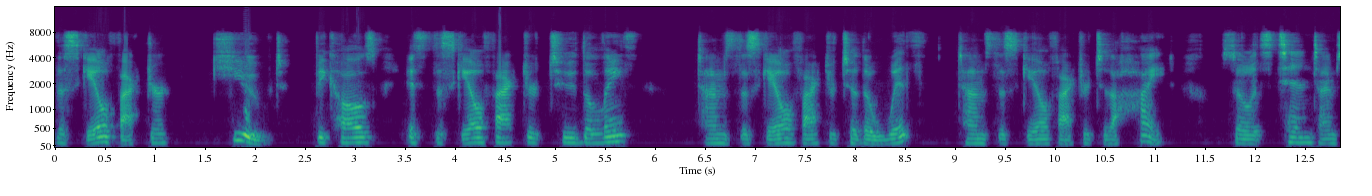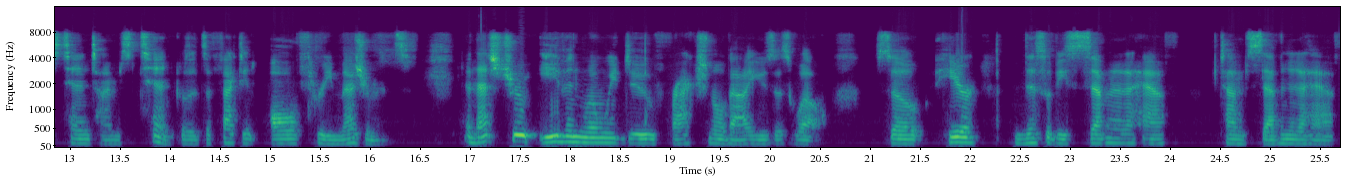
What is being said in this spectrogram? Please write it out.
the scale factor cubed because it's the scale factor to the length times the scale factor to the width times the scale factor to the height. So it's 10 times 10 times 10 because it's affecting all three measurements. And that's true even when we do fractional values as well. So here this would be seven and a half times seven and a half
